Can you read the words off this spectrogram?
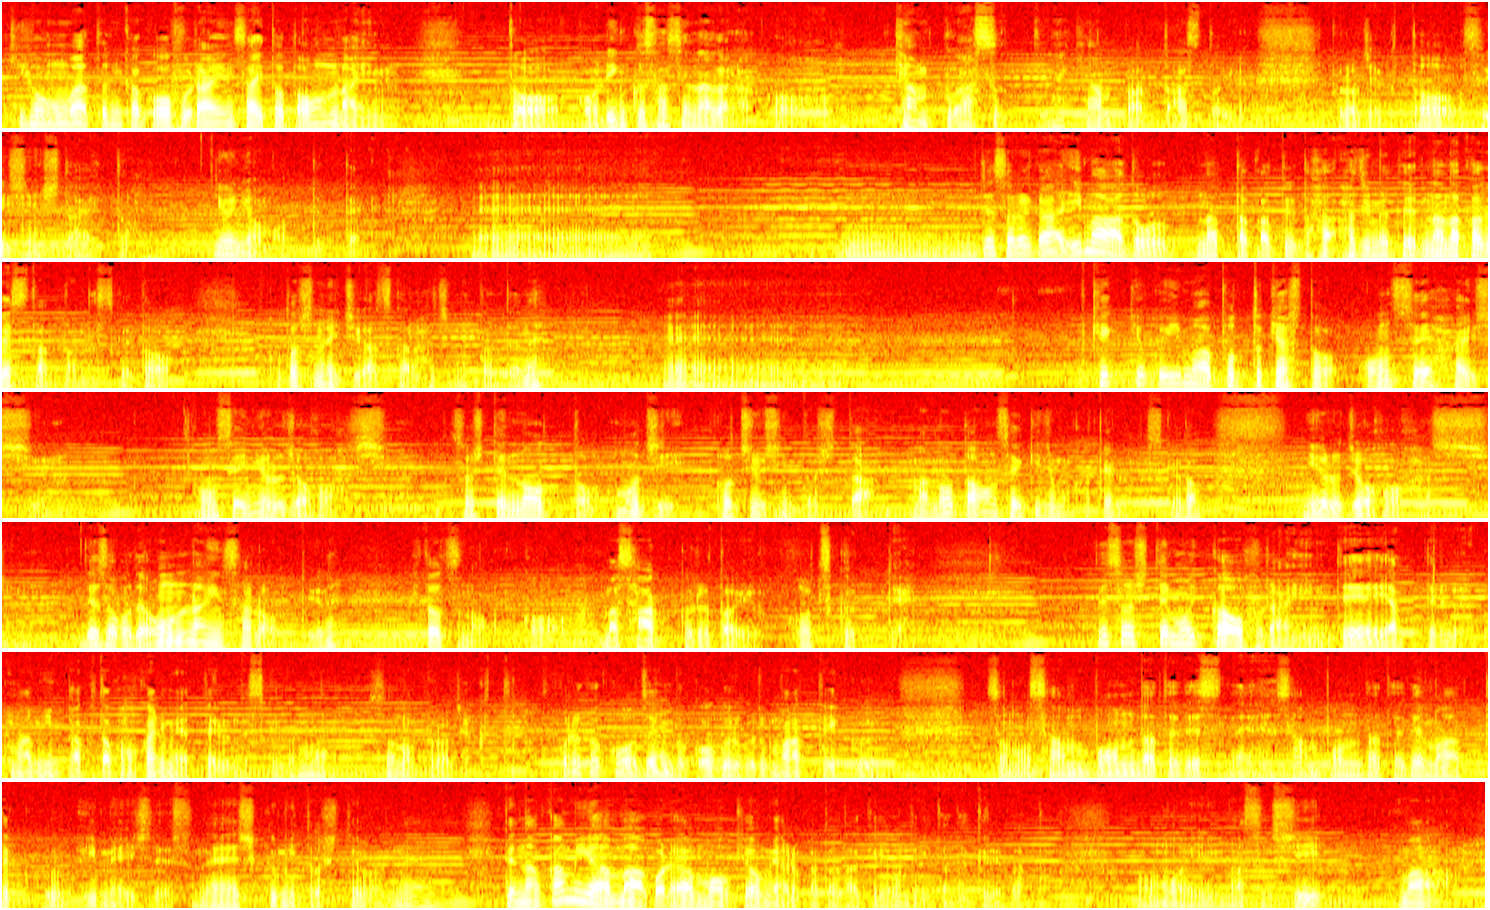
基本はとにかくオフラインサイトとオンラインとこうリンクさせながらこう Camp@Us ってね Camp@Us というプロジェクトを推進したいというふうに思ってて、えー、でそれが今はどうなったかというと初めて7ヶ月経ったんですけど今年の1月から始めたんでね、えー結局今はポッドキャスト音声配信音声による情報発信そしてノート文字を中心とした、まあ、ノートは音声記事も書けるんですけどによる情報発信。でそこでオンラインサロンというね一つのこう、まあ、サークルというを作って。でそしてもう一個はオフラインでやってる、まあ、民泊とか他にもやってるんですけどもそのプロジェクト。これがこう全部こうぐるぐる回っていく。その3本立てですね。3本立てで回っていくイメージですね。仕組みとしてはね。で中身はまあこれはもう興味ある方だけ読んでいただければと思いますしまあ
